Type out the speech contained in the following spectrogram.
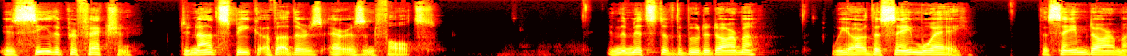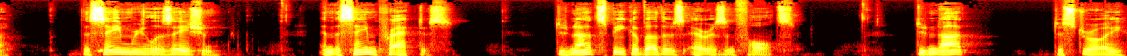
is see the perfection. Do not speak of others' errors and faults. In the midst of the Buddha Dharma, we are the same way, the same Dharma, the same realization, and the same practice. Do not speak of others' errors and faults. Do not destroy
